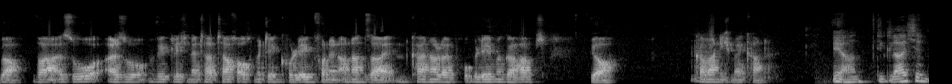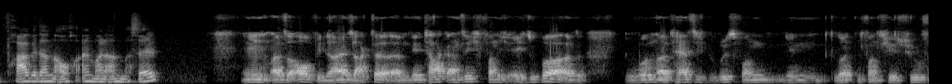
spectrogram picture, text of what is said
ja, war so, also wirklich netter Tag, auch mit den Kollegen von den anderen Seiten, keinerlei Probleme gehabt. Ja, kann man nicht meckern. Ja, die gleiche Frage dann auch einmal an Marcel. Hm, also auch, wie Daniel sagte, ähm, den Tag an sich fand ich echt super. Also wir wurden halt herzlich begrüßt von den Leuten von THQ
